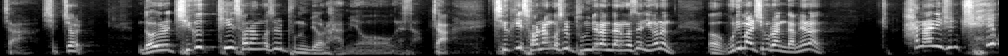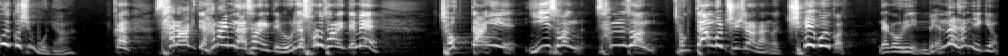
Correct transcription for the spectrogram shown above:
자, 10절. 너희는 지극히 선한 것을 분별하며 그래서 자, 지극히 선한 것을 분별한다는 것은 이거는 어, 우리말식으로 한다면은 하나님 주 최고의 것이 뭐냐? 그러니까 사랑하기 때문에 하나님이 나 사랑하기 때문에 우리가 서로 사랑하기 때문에 적당히 2선, 3선 적당한 걸 주지 않아. 최고의 것. 내가 우리 맨날 한 얘기요.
